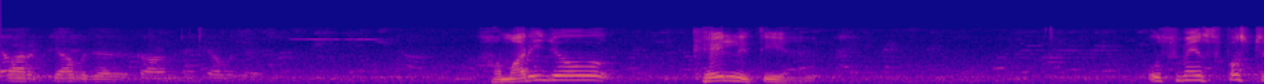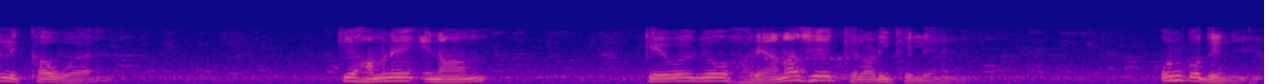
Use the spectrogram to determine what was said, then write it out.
पर क्या वजह कारण है? क्या वजह हमारी जो खेल नीति है उसमें स्पष्ट लिखा हुआ है कि हमने इनाम केवल जो हरियाणा से खिलाड़ी खेले हैं उनको देने हैं।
